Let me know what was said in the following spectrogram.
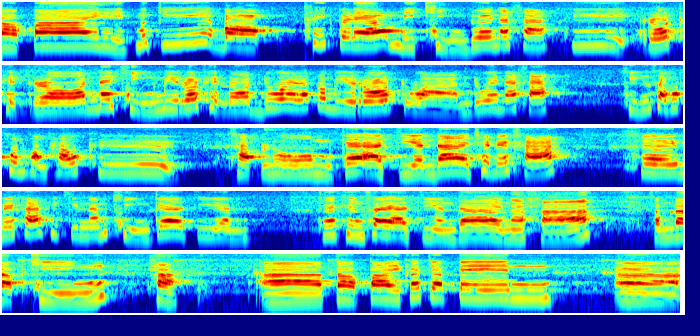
ต่อไปเมื่อกี้บอกพริกไปแล้วมีขิงด้วยนะคะ ที่รสเผ็ดร้อนในขิงมีรสเผ็ดร้อนด้วย แล้วก็มีรสหวานด้วยนะคะ ขิงสรรพคุณของเขาคือ ขับลม แก้อาเจียนได้ใช่ไหมคะ เคยไหมคะที่กินน้ำขิงแก้อาเจียน แก้คลื่นไส้อาเจียนได้นะคะสำหรับขิงค่ะอ่าต่อไปก็จะเป็นอ่า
